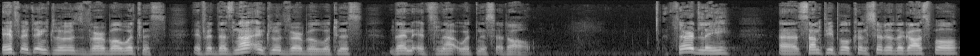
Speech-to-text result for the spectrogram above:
if it includes verbal witness. If it does not include verbal witness, then it's not witness at all. Thirdly, uh, some people consider the gospel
